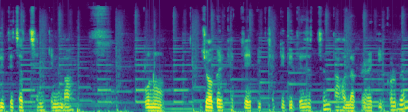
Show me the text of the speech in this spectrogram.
দিতে চাচ্ছেন কিংবা কোনো জবের ক্ষেত্রে এই পিকচারটি দিতে যাচ্ছেন তাহলে আপনারা কি করবেন?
